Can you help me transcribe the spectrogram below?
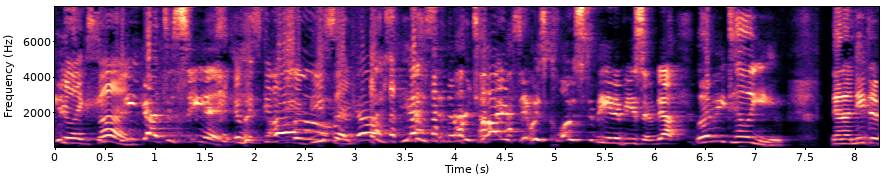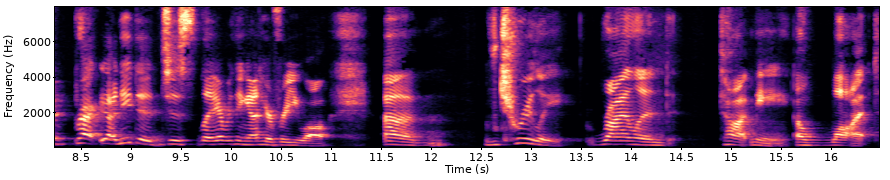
You're like, son, he got to see it it was going to oh be abusive. my gosh yes and there were times it was close to being abusive now let me tell you and i need to practice i need to just lay everything out here for you all um truly ryland taught me a lot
